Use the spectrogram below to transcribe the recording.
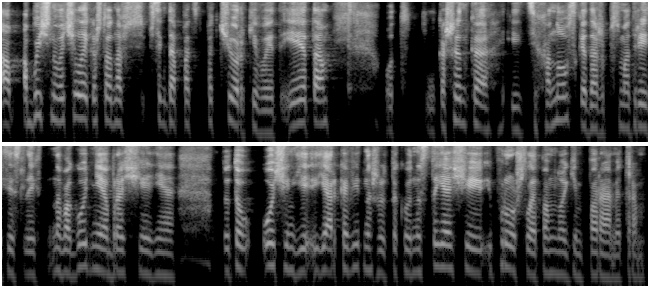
обычного человека, что она всегда подчеркивает. И это вот Лукашенко и Тихановская, даже посмотреть, если их новогодние обращения, то это очень ярко видно, что это такое настоящее и прошлое по многим параметрам.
